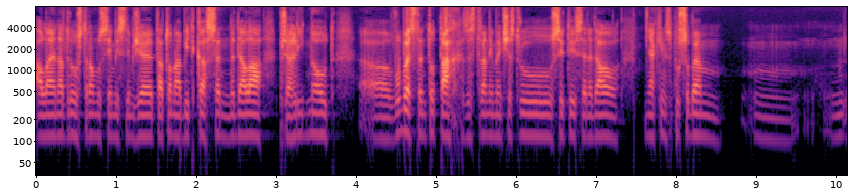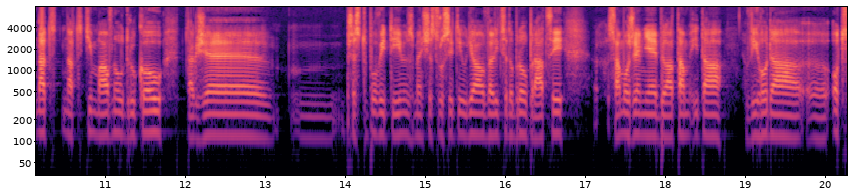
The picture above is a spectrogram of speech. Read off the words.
ale na druhou stranu si myslím, že tato nabídka se nedala přehlídnout. Vůbec tento tah ze strany Manchesteru City se nedal nějakým způsobem mm, nad, nad tím mávnout rukou, takže mm, přestupový tým z Manchester City udělal velice dobrou práci. Samozřejmě byla tam i ta výhoda eh, od,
